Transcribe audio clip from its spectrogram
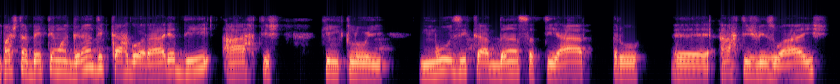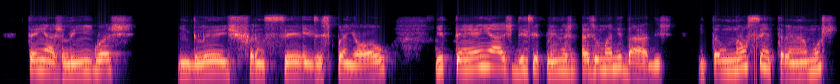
mas também tem uma grande carga horária de artes, que inclui música, dança, teatro, é, artes visuais, tem as línguas, inglês, francês, espanhol, e tem as disciplinas das humanidades. Então, não centramos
